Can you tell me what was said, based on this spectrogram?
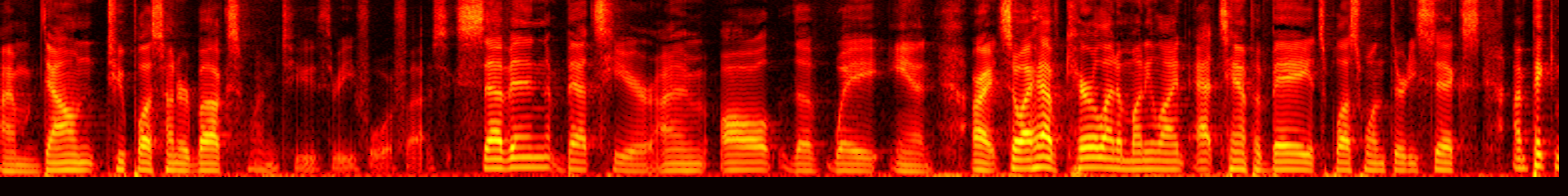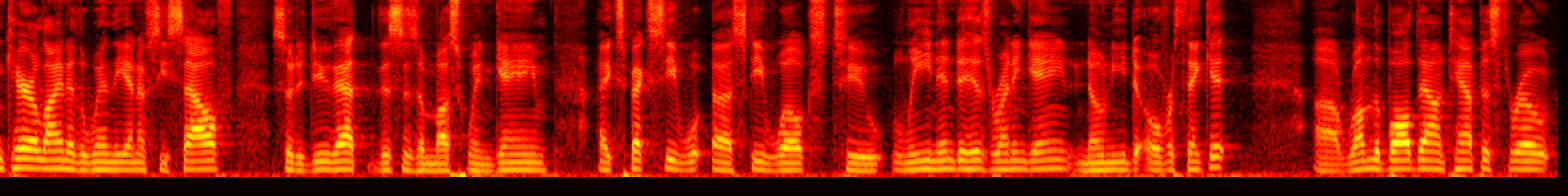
I'm down two plus hundred bucks. One, two, three, four, five, six, seven bets here. I'm all the way in. All right, so I have Carolina money line at Tampa Bay. It's plus one thirty six. I'm picking Carolina to win the NFC South. So to do that, this is a must win game. I expect Steve, uh, Steve Wilks to lean into his running game. No need to overthink it. Uh, run the ball down Tampa's throat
